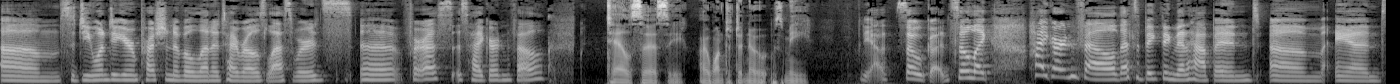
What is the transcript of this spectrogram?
Um, so do you want to do your impression of Olenna Tyrell's last words, uh, for us as Highgarden fell? Tell Cersei I wanted to know it was me. Yeah, so good. So like Highgarden fell, that's a big thing that happened. Um and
